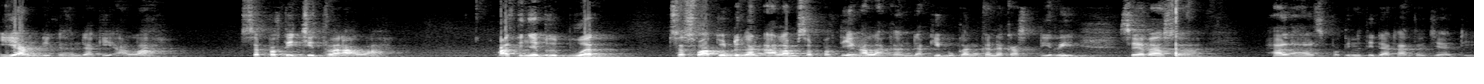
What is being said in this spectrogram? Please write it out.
yang dikehendaki Allah, seperti citra Allah, artinya berbuat sesuatu dengan alam seperti yang Allah kehendaki bukan kehendak sendiri, saya rasa hal-hal seperti ini tidak akan terjadi.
